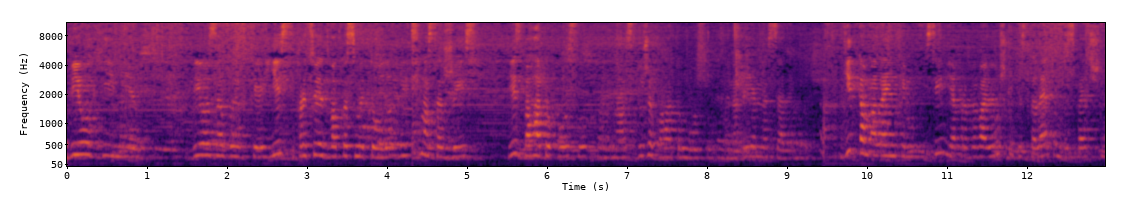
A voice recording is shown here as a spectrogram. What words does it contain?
біохімія, біозабивки, є, працює два косметологи, масажист, є багато послуг у нас, дуже багато послуг ми надаємо населенню. Діткам маленьким всім я пробиваю ушки пістолетом безпечно.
